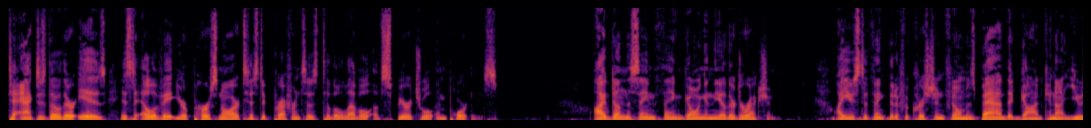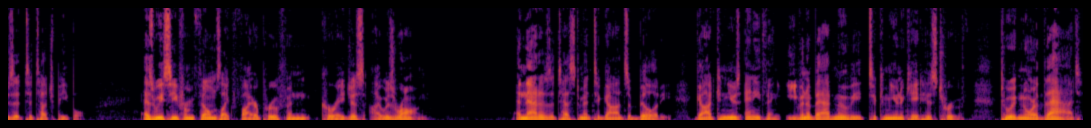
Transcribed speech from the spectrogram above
To act as though there is is to elevate your personal artistic preferences to the level of spiritual importance. I've done the same thing going in the other direction. I used to think that if a Christian film is bad that God cannot use it to touch people. As we see from films like Fireproof and Courageous, I was wrong. And that is a testament to God's ability. God can use anything, even a bad movie, to communicate his truth. To ignore that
